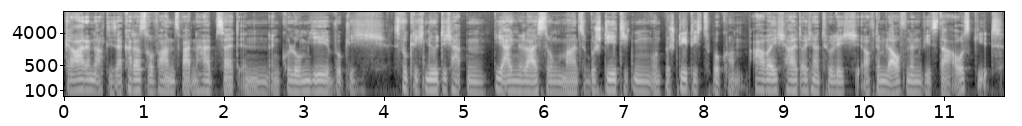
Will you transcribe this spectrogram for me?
gerade nach dieser katastrophalen zweiten Halbzeit in, in Colombier wirklich, es wirklich nötig hatten, die eigene Leistung mal zu bestätigen und bestätigt zu bekommen. Aber ich halte euch natürlich auf dem Laufenden, wie es da ausgeht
